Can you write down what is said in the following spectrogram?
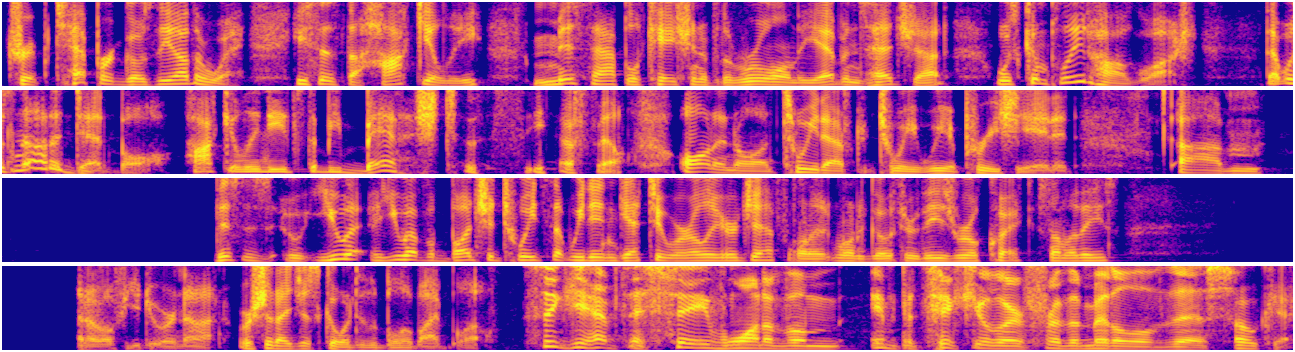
Trip Tepper goes the other way. He says the Hochuli misapplication of the rule on the Evans headshot was complete hogwash. That was not a dead ball. Hochuli needs to be banished to the CFL. On and on, tweet after tweet. We appreciate it. Um, this is you. You have a bunch of tweets that we didn't get to earlier, Jeff. Want to want to go through these real quick? Some of these. I don't know if you do or not, or should I just go into the blow by blow? I think you have to save one of them in particular for the middle of this. Okay.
